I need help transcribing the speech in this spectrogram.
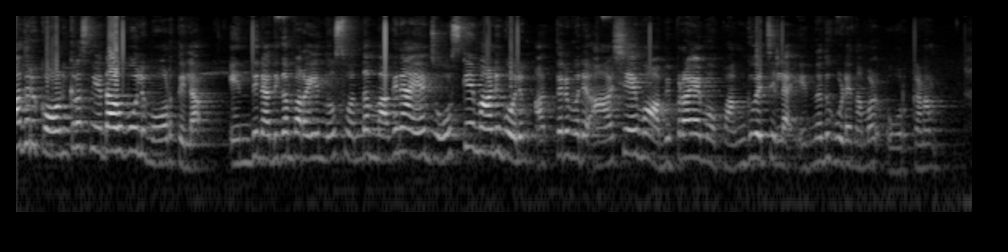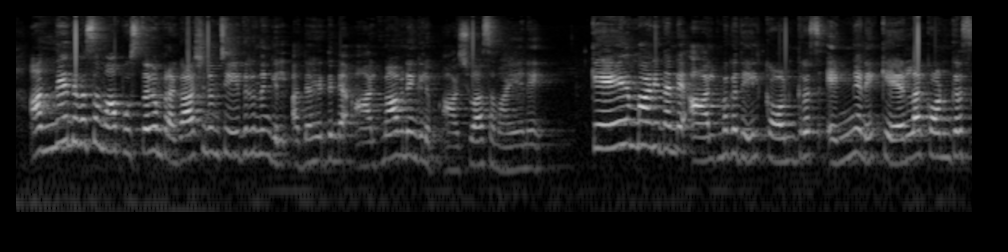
അതൊരു കോൺഗ്രസ് നേതാവ് പോലും ഓർത്തില്ല. എന്തിനധികം പറയുന്നു സ്വന്തം മകനായ ജോസ് കെ മാണി പോലും അത്തരമൊരു ആശയമോ അഭിപ്രായമോ പങ്കുവച്ചില്ല എന്നതുകൂടെ നമ്മൾ ഓർക്കണം. അന്നേ ദിവസം ആ പുസ്തകം പ്രകാശനം ചെയ്തിരുന്നെങ്കിൽ അദ്ദേഹത്തിന്റെ ആത്മാവിനെങ്കിലും ആശ്വാസമായേനെ. കെ എം മാണി തന്റെ ആത്മകഥയിൽ കോൺഗ്രസ് എങ്ങനെ കേരള കോൺഗ്രസ്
